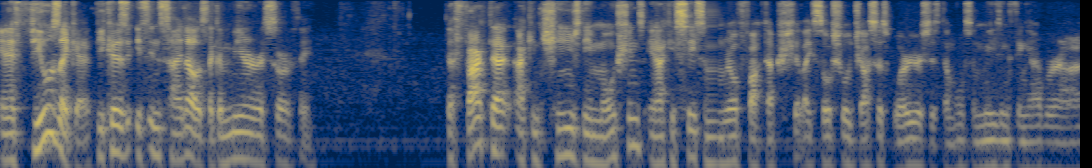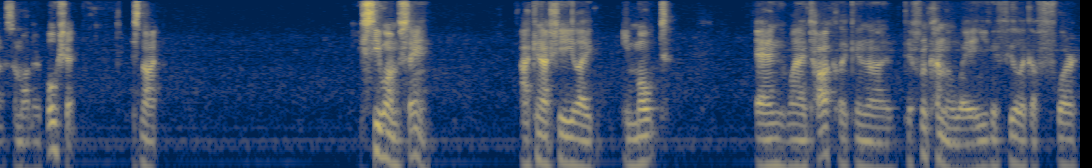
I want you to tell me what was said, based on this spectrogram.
And it feels like it because it's inside out. It's like a mirror sort of thing. The fact that I can change the emotions and I can say some real fucked up shit like social justice warriors is the most amazing thing ever. Uh, some other bullshit. It's not. You see what I'm saying? I can actually like emote. And when I talk like in a different kind of way, you can feel like a flirt.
